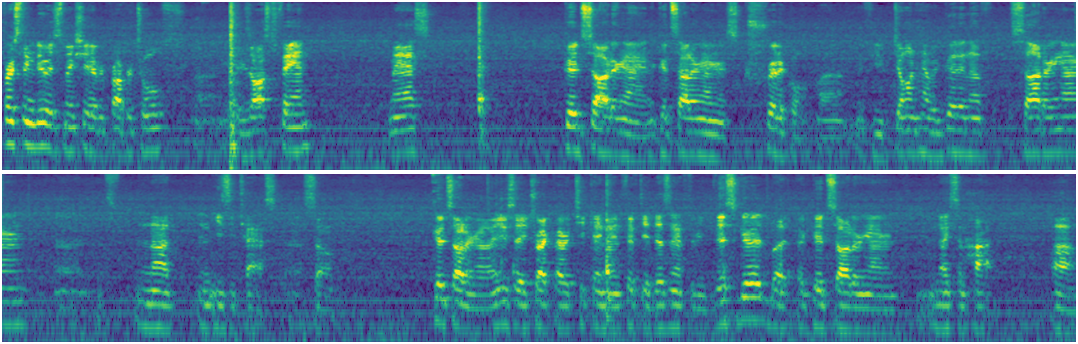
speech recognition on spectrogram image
first thing to do is make sure you have your proper tools. Uh, your exhaust fan, mask, good soldering iron. A good soldering iron is critical. Uh, if you don't have a good enough soldering iron, uh, it's not an easy task. Uh, so, good soldering iron. I use a Tracfire TK950. It doesn't have to be this good, but a good soldering iron, nice and hot. Um,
